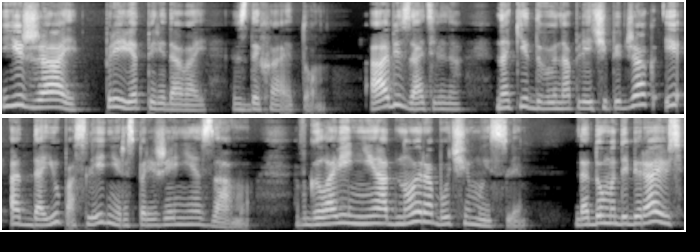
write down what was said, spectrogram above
Езжай, привет передавай, вздыхает он. Обязательно. Накидываю на плечи пиджак и отдаю последнее распоряжение заму. В голове ни одной рабочей мысли. До дома добираюсь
